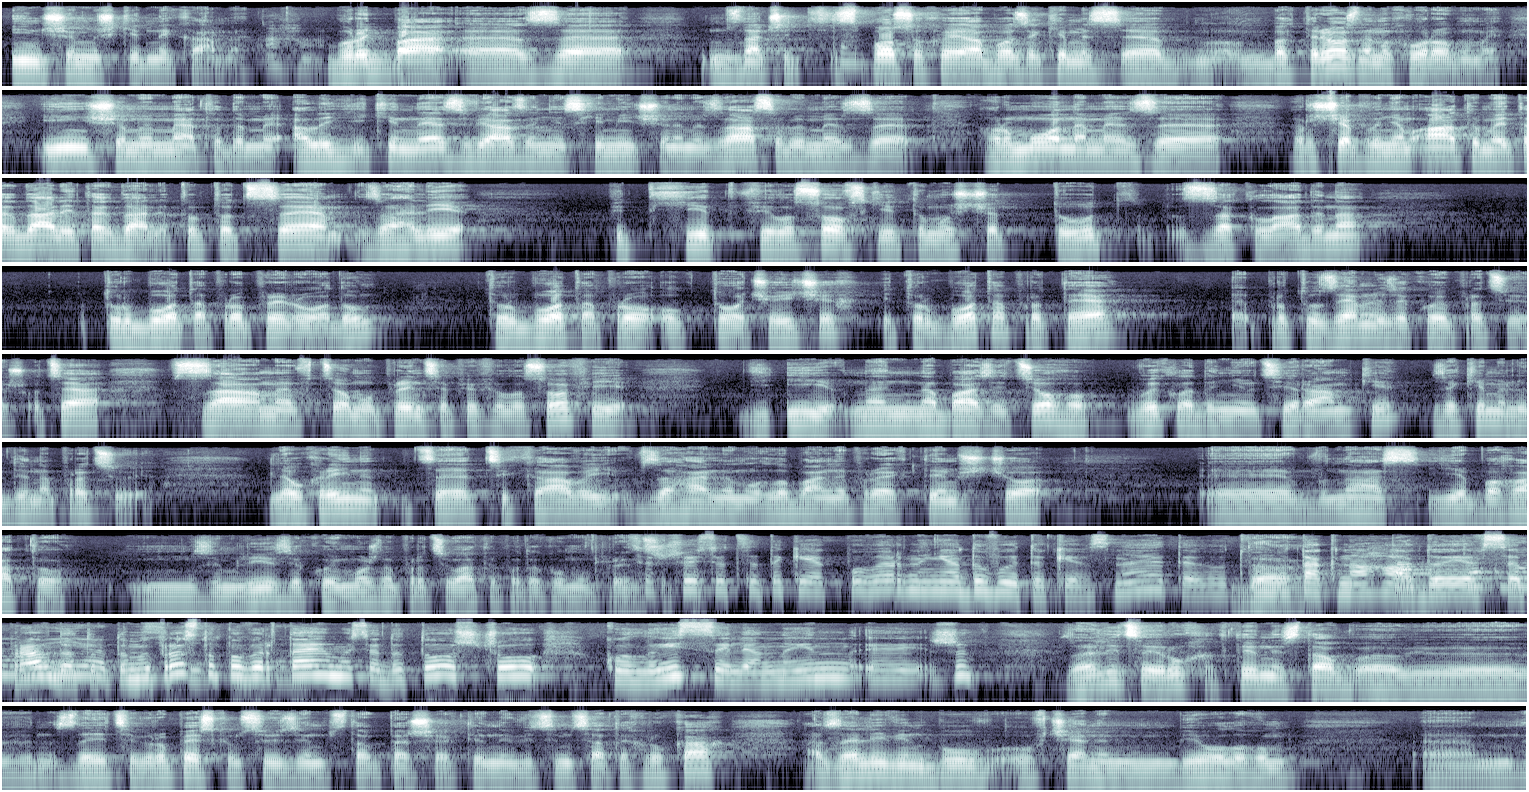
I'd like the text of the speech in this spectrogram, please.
іншими шкідниками. Боротьба е, з, значить, з посухою або з якимись е, бактеріозними хворобами іншими методами, але які не зв'язані з хімічними засобами, з гормонами, з розщепленням атому і так далі. І так далі. Тобто, це взагалі підхід філософський, тому що тут закладена турбота про природу, турбота про оточуючих і турбота про те, е, про ту землю, з якою працюєш. Оце саме в цьому принципі філософії, і на, на базі цього викладені ці рамки, з якими людина працює. Для України це цікавий в загальному глобальний проєкт тим, що в нас є багато землі, з якою можна працювати по такому Це щось оце таке, як повернення до витоків. Знаєте, от Да. воно так нагадує Так, так все, правда? є, тобто ми просто повертаємося до того, що колись селянин е, жив. Взагалі цей рух активний став, е, в- е, здається, в Європейському Союзі він став перший активний в 80-х роках, а взагалі він був вченим біологом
